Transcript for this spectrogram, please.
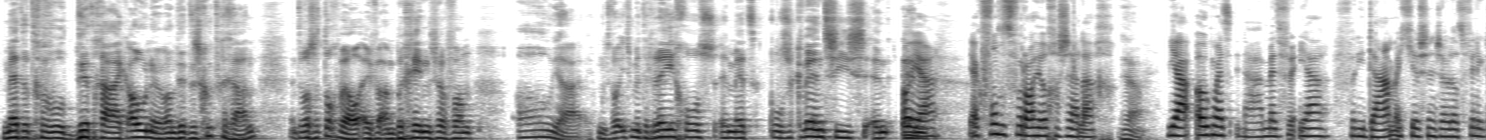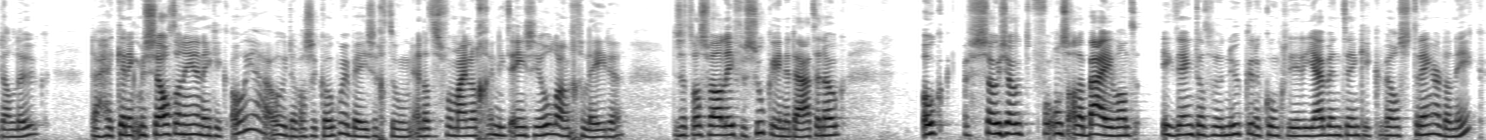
met het gevoel dit ga ik ownen, want dit is goed gegaan. En toen was het toch wel even aan het begin zo van... Oh ja, ik moet wel iets met regels en met consequenties. En, en Oh ja. Ja, ik vond het vooral heel gezellig. Ja, Ja, ook met, nou, met ja, van die dametjes en zo, dat vind ik dan leuk. Daar herken ik mezelf dan in en denk ik, oh ja, oh, daar was ik ook mee bezig toen. En dat is voor mij nog niet eens heel lang geleden. Dus dat was wel even zoeken inderdaad. En ook, ook sowieso voor ons allebei, want ik denk dat we nu kunnen concluderen, jij bent denk ik wel strenger dan ik.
